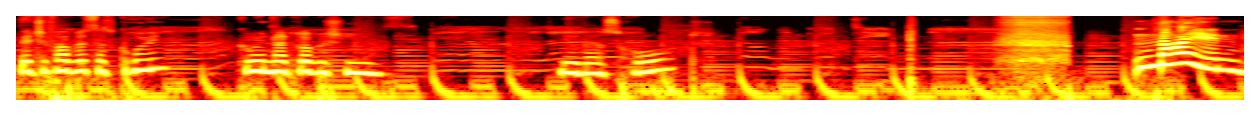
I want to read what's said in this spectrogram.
welche Farbe ist das? Grün? Grün hat, glaube ich, ein. Nee, das ist rot. Nein!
